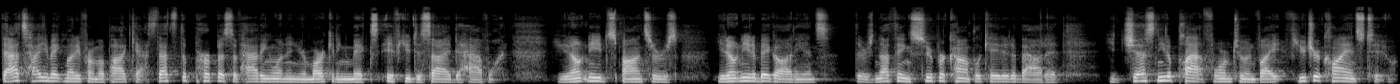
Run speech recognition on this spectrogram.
That's how you make money from a podcast. That's the purpose of having one in your marketing mix if you decide to have one. You don't need sponsors. You don't need a big audience. There's nothing super complicated about it. You just need a platform to invite future clients to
